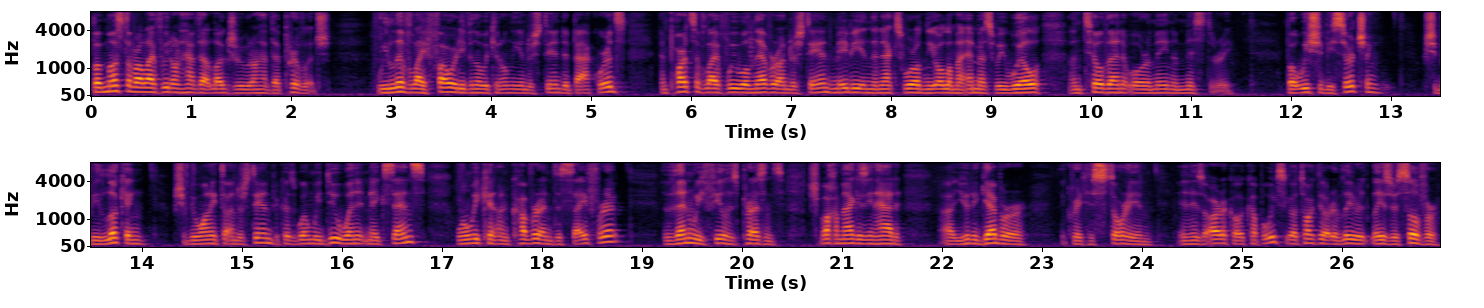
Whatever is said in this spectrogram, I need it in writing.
But most of our life, we don't have that luxury. We don't have that privilege. We live life forward even though we can only understand it backwards. And parts of life we will never understand. Maybe in the next world, in the Olam HaEmes, we will. Until then, it will remain a mystery. But we should be searching. We should be looking. Should be wanting to understand because when we do, when it makes sense, when we can uncover and decipher it, then we feel his presence. Mishpacha magazine had uh, Yehuda Geberer, the great historian, in his article a couple weeks ago, talked about Reb Lazer Silver,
